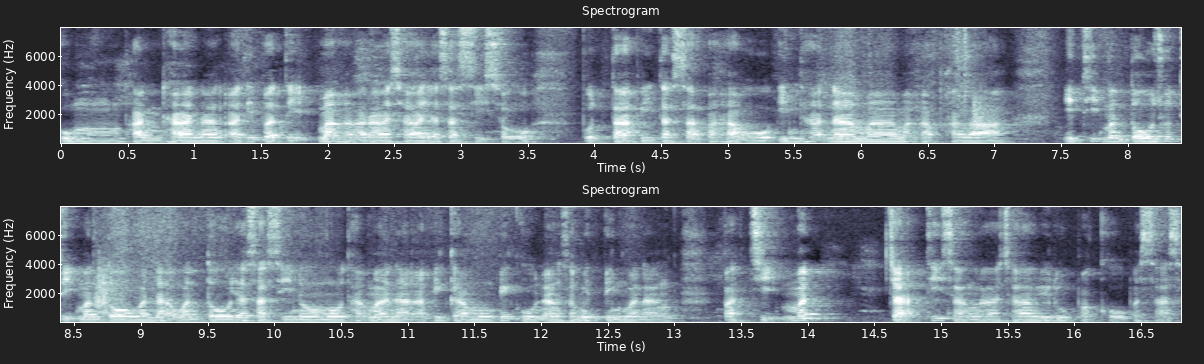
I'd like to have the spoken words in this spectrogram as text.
กุมพันธานังอธิปติ มหาราชายสัสสิโส ปุตตาปิตัสสะพหาโวอินทนามามหาพลา อิทธิมันโตชุติมันโตวันนะวันโตยสัสสิโนโมทะมานาอภิกาโมภิกขูนางสมิติงวานังปัจฉิมัจ จะที่สังราชาวิรูปโขปสาส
